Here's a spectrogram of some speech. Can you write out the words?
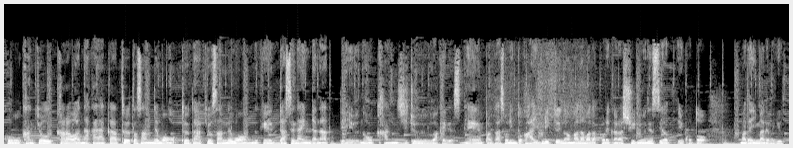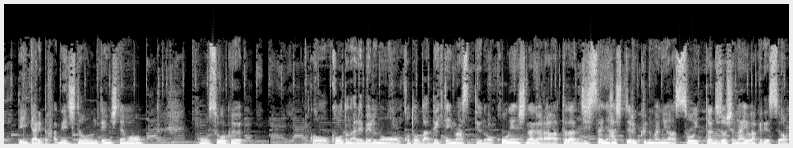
こう、環境からはなかなかトヨタさんでも、トヨタ秋夫さんでも抜け出せないんだなっていうのを感じるわけですね。やっぱガソリンとかハイブリッドというのはまだまだこれから主流ですよっていうことを、まだ今でも言っていたりとかね、自動運転にしても、もうすごくこう、高度なレベルのことができていますっていうのを公言しながら、ただ実際に走ってる車にはそういった自動車ないわけですよ。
